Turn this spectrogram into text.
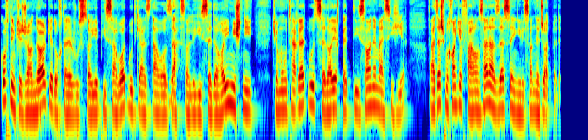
گفتیم که ژاندارک یه دختر روستایی بی سواد بود که از دوازده سالگی صداهایی میشنید که معتقد بود صدای قدیسان مسیحیه. و ازش می‌خوان که فرانسه رو از دست انگلیسان نجات بده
